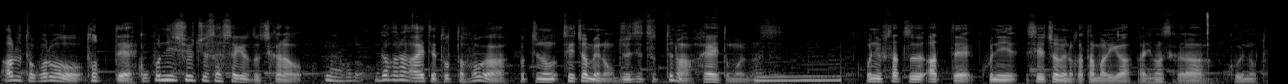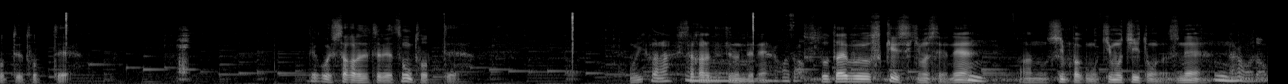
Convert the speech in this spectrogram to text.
あるところを取ってここに集中させてあげると力を。なるほど。だからあえて取った方がこっちの成長芽の充実っていうのは早いと思いうまーすん。ここに2つあってここに成長芽の塊がありますからこういうのを取って取って。でこれ下から出てるやつも取って。もういいかな。下から出てるんでね。なるほど。そうするとだいぶすっきりしてきましたよね、うんあの心拍も気持ちいいと思うんですね。なるほど。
